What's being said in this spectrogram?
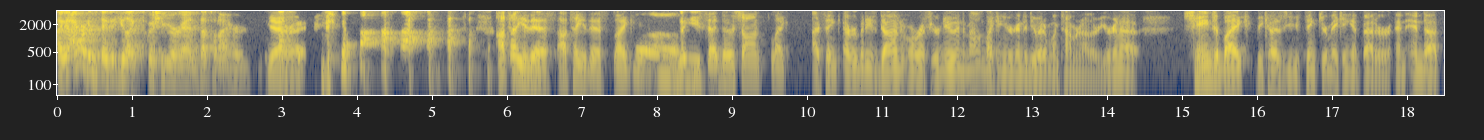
I mean, I heard him say that he likes squishy rear ends. That's what I heard. Yeah, right. I'll tell you this. I'll tell you this. Like what you said though, Sean, like I think everybody's done, or if you're new into mountain biking, you're gonna do it at one time or another. You're gonna change a bike because you think you're making it better and end up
